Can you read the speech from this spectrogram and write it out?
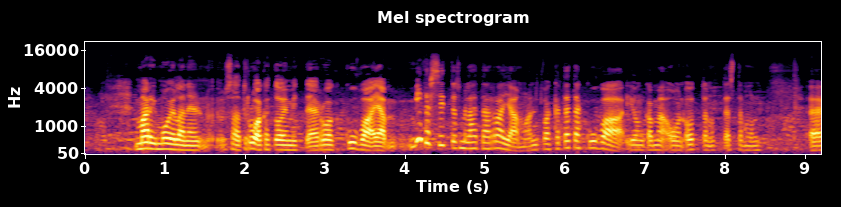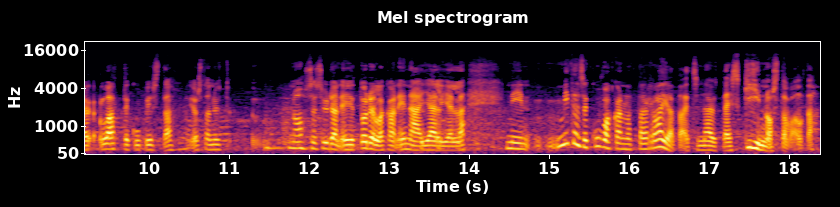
Mari Moilanen, sä oot ruokatoimittaja, ruokakuvaaja. Mitä sitten, jos me lähdetään rajaamaan nyt vaikka tätä kuvaa, jonka mä oon ottanut tästä mun lattekupista, josta nyt no se sydän ei ole todellakaan enää jäljellä, niin miten se kuva kannattaa rajata, että se näyttäisi kiinnostavalta?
